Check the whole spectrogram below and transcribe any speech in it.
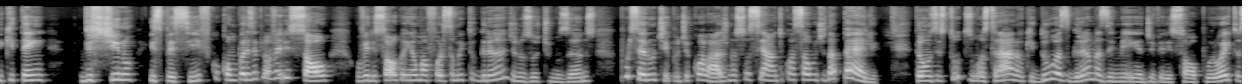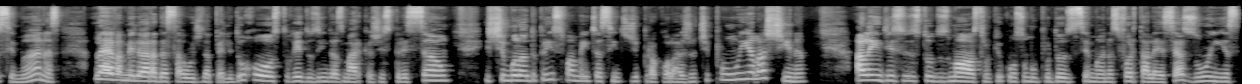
e que têm destino específico, como por exemplo o verisol. O verisol ganhou uma força muito grande nos últimos anos por ser um tipo de colágeno associado com a saúde da pele. Então, os estudos mostraram que duas gramas e meia de verisol por oito semanas leva à melhora da saúde da pele do rosto, reduzindo as marcas de expressão, estimulando principalmente a síntese de procolágeno tipo 1 e elastina. Além disso, os estudos mostram que o consumo por 12 semanas fortalece as unhas,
